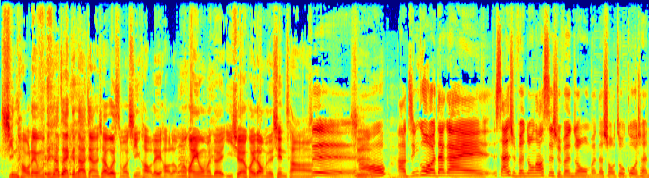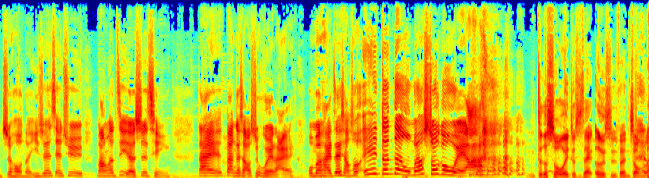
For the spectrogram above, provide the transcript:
心好累。我们等一下再跟大家讲一下为什么心好累。好了，我们欢迎我们的怡轩回到我们的现场。是，是好好。经过大概三十分钟到四十分钟我们的手作过程之后呢，怡轩先去忙了自己的事情。大概半个小时回来，我们还在想说，哎，等等，我们要收个尾啊！这个收尾就是在二十分钟了，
